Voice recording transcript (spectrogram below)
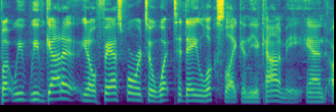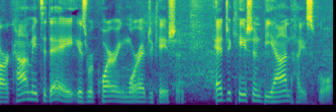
but we've, we've got to, you know, fast forward to what today looks like in the economy. And our economy today is requiring more education, education beyond high school.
